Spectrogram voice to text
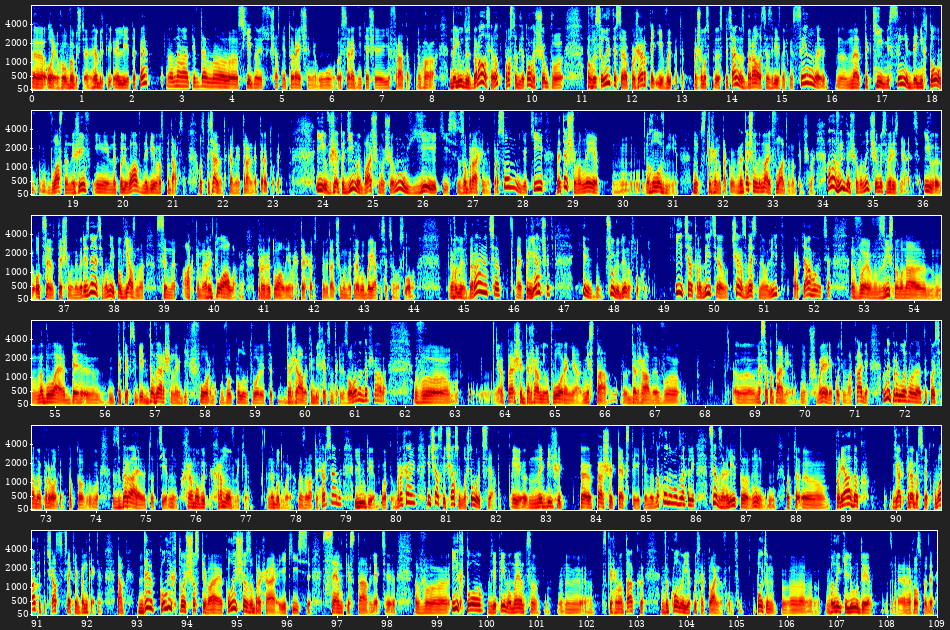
е, ой, вибачте, Геблі Тепе на південно-східної сучасній Туреччині у середній течії Єфрата в горах, де люди збиралися от просто для того, щоб е, повеселитися, пожерти і випити. Причому спеціально збиралися з різних місцин е, на такій місцині, де ніхто власне не жив і не полював, не вів господарство. От спеціально така нейтральна територія. І вже тоді ми бачимо, що ну, є якісь зображення персон, які не те, що вони головні, ну, скажімо так, не те, що вони мають владу над іншими, але видно, що вони чимось вирізняються. І оце те, що вони вирізняються, вони і пов'язано з цими актами, ритуалами. Про ритуали я в ГТГ розповідав, чому не треба боятися цього слова. Вони збираються, е, пиячать і цю людину слухають. І ця традиція через весь неоліт протягується. В, звісно, вона набуває де, таких собі довершених більш форм, в, коли утворюється держава, тим більше централізована держава. В перші державні утворення міста держави в е, Месопотамії, ну, Шумері, потім Акаді, вони приблизно такої самої природи. Тобто е, збирають ці ну, храмови, храмовники, не будемо їх називати герцями, люди от, вражають і час від часу влаштовують свято. І найбільший пе- перші тексти, які ми знаходимо взагалі, це взагалі-то ну, от, е, порядок. Як треба святкувати під час всяких бенкетів. Там, де коли хто що співає, коли що зображає, якісь сценки ставлять, е, в, і хто в який момент, скажімо так, виконує якусь ритуальну функцію. Потім е, великі люди, е, господи,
